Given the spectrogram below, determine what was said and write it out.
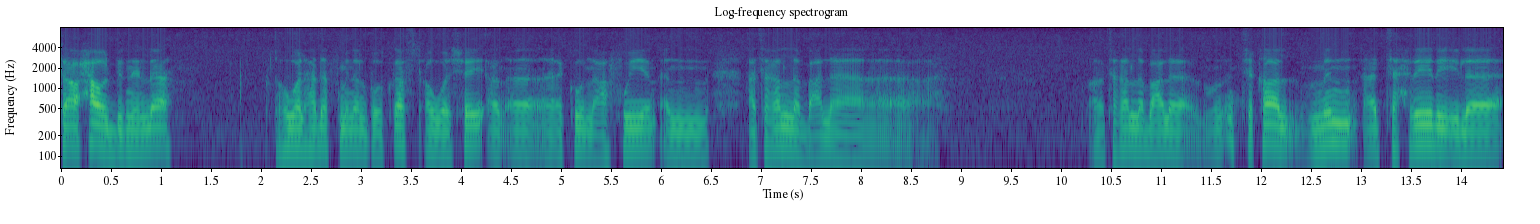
سأحاول بإذن الله. هو الهدف من البودكاست. أول شيء أن أكون عفويا أن أتغلب على أتغلب على الانتقال من التحريري إلى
